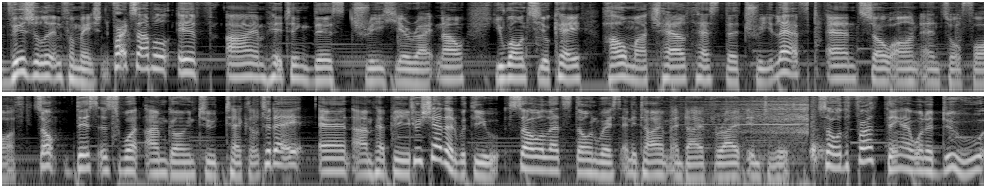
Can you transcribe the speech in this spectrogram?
visual information. For example, if I am hitting this tree here right now, you won't see, okay, how much health has the tree left and so on and so forth. So this is what I'm going to tackle today and I'm happy to share that with you. So let's don't waste any time and dive right into it. So the first thing I want to do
